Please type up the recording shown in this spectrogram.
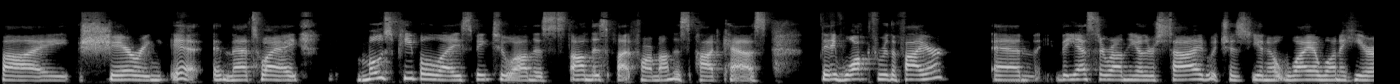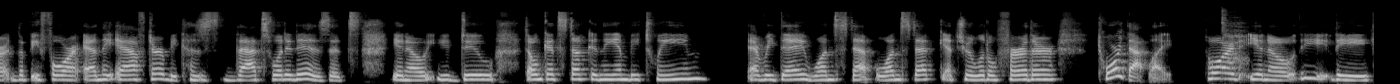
by sharing it. And that's why I, most people I speak to on this, on this platform, on this podcast, they've walked through the fire and the yes they're on the other side which is you know why i want to hear the before and the after because that's what it is. It's you know you do don't get stuck in the in between every day one step one step gets you a little further toward that light toward you know the the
